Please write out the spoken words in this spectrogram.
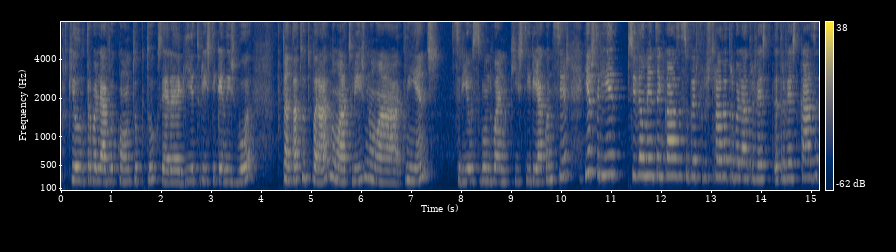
porque ele trabalhava com tuk-tuks, era guia turística em Lisboa, portanto está tudo parado, não há turismo, não há clientes, seria o segundo ano que isto iria acontecer e eu estaria possivelmente em casa super frustrada a trabalhar através de, através de casa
